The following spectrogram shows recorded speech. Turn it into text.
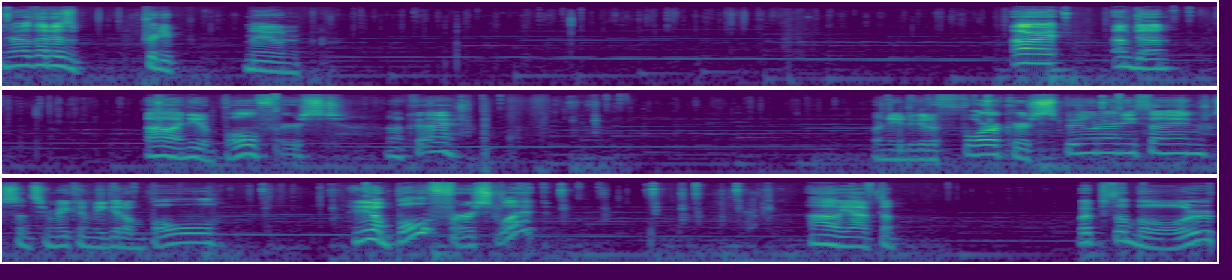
you know, that is pretty moon. Alright, I'm done. Oh, I need a bowl first. Okay. I need to get a fork or spoon or anything, since you're making me get a bowl? I need a bowl first, what? Oh, you have to whip the bowl.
